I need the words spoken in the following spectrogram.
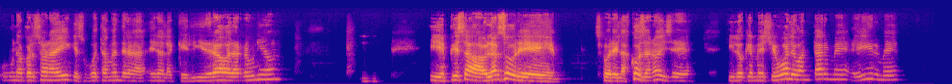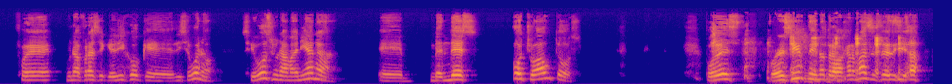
una persona ahí que supuestamente era la, era la que lideraba la reunión y empieza a hablar sobre, sobre las cosas, ¿no? Dice, y lo que me llevó a levantarme e irme fue una frase que dijo que dice, bueno, si vos una mañana eh, vendés ocho autos, podés, podés irte y no trabajar más ese día.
